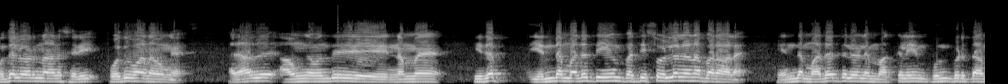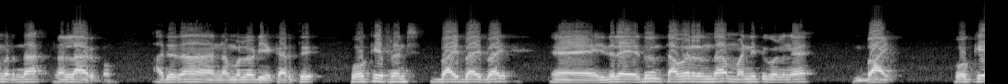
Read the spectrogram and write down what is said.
முதல்வர்னாலும் சரி பொதுவானவங்க அதாவது அவங்க வந்து நம்ம இத எந்த மதத்தையும் பத்தி சொல்லலைன்னா பரவாயில்ல. எந்த மதத்தில் உள்ள மக்களையும் புண்படுத்தாம இருந்தா நல்லா இருக்கும். அதுதான் நம்மளுடைய கருத்து. ஓகே ஃப்ரெண்ட்ஸ் பாய் பாய் பாய் இதில் இதுல எதுவும் தவறு இருந்தா மன்னித்து கொள்ளுங்க. பாய் ஓகே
